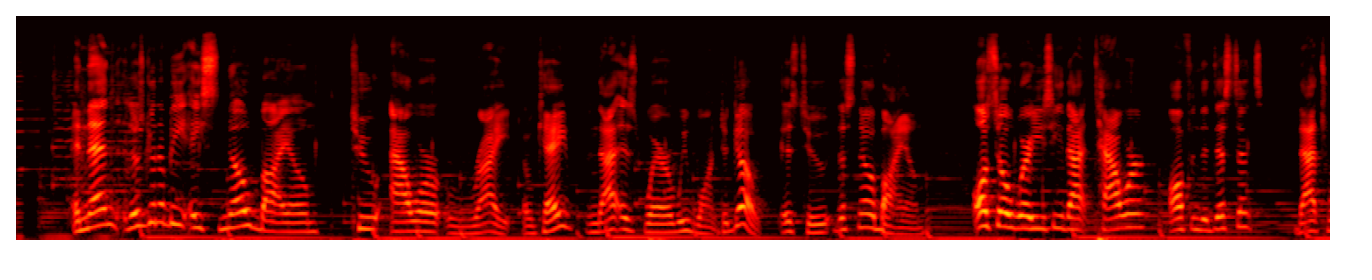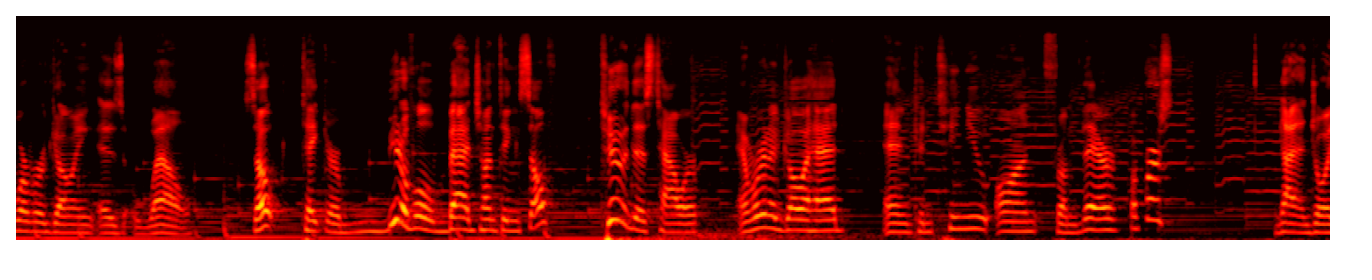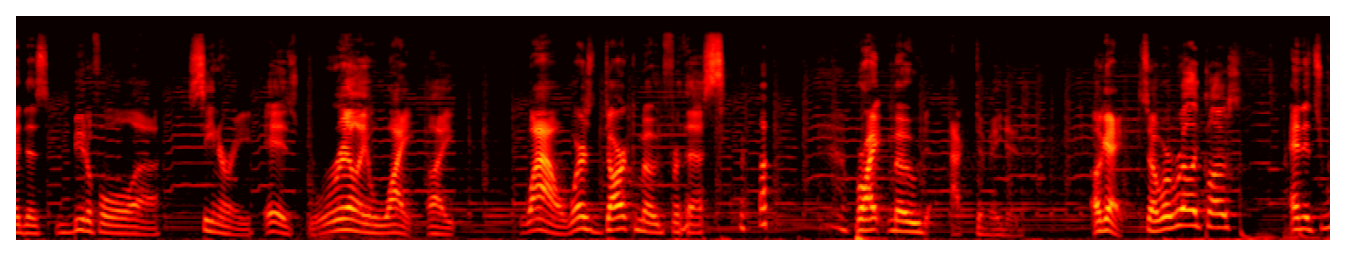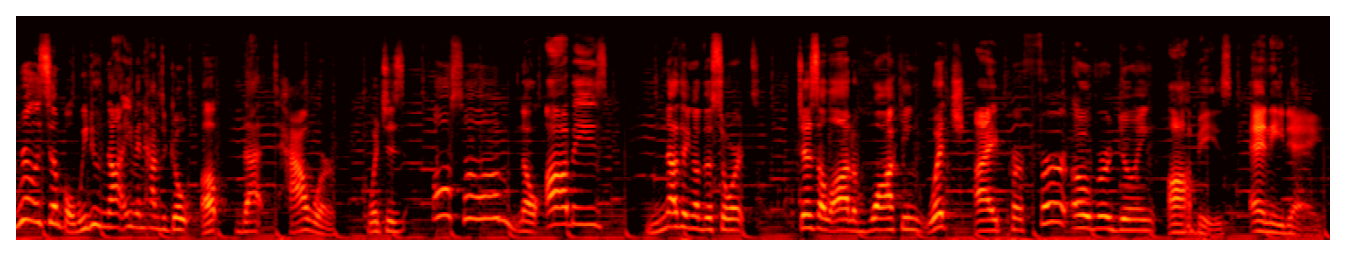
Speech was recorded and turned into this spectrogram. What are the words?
And then there's going to be a snow biome to our right, okay? And that is where we want to go, is to the snow biome. Also, where you see that tower off in the distance, that's where we're going as well. So, take your beautiful badge hunting self to this tower, and we're going to go ahead and continue on from there. But first, gotta enjoy this beautiful uh, scenery. It is really white. Like, wow, where's dark mode for this? Bright mode activated. Okay, so we're really close. And it's really simple. We do not even have to go up that tower, which is awesome. No obbies, nothing of the sort. Just a lot of walking, which I prefer over doing obbies any day.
